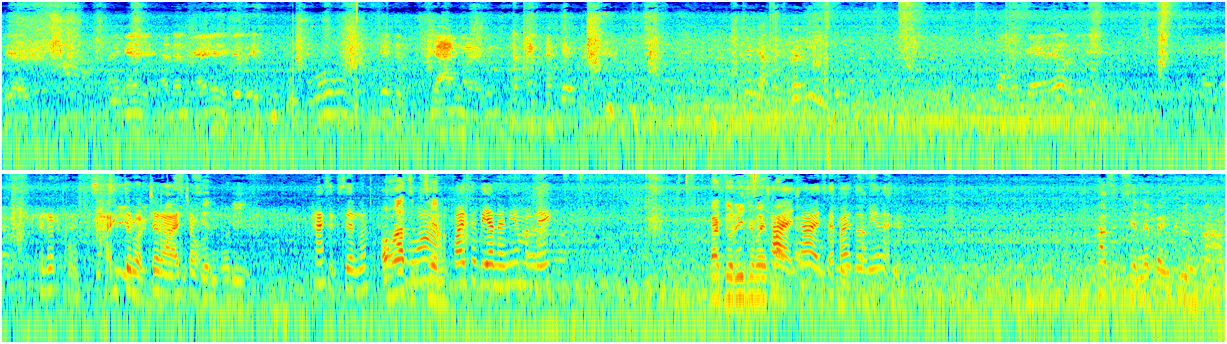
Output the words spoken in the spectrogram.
แกไงอันนั้นไงแกเลยโอ้ยแกจะย่างหน่อยมันไม่อยากเป็นประเทศ บอกแกแล้วนี่ เป็น รถของสายตรวจจราจรเซนพอดี ห้าสิบเซนแล้วเอา50เซนป้ายทะเบียนอันนี้มันเล็ก ป้ายตัวนี้ใช่ไหมใช่ป้ายใช่ใส่ป้ายตัวนี้แหละ ห้าสิบเซนได้แบ่งครึ่งหาร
